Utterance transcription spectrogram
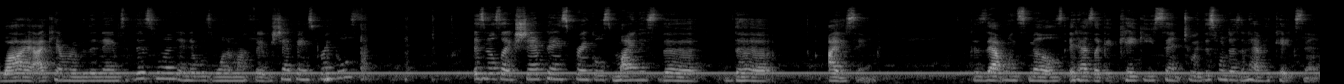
Why I can't remember the name to this one, and it was one of my favorite champagne sprinkles. It smells like champagne sprinkles minus the the icing, because that one smells. It has like a cakey scent to it. This one doesn't have the cake scent.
